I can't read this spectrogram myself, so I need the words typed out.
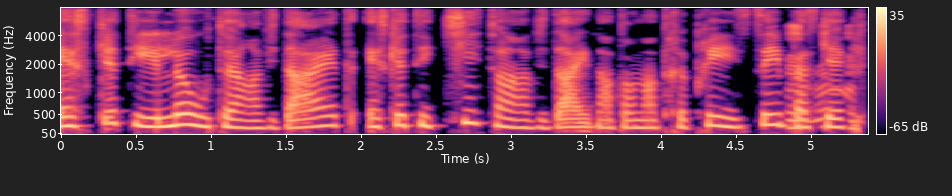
Est-ce que tu es là où tu as envie d'être? Est-ce que tu es qui tu as envie d'être dans ton entreprise? Tu sais, parce que mm-hmm.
